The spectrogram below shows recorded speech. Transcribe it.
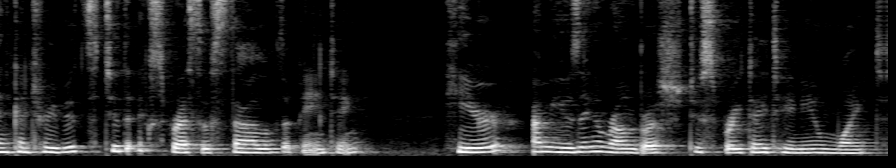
and contributes to the expressive style of the painting. Here, I'm using a round brush to spray titanium white.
